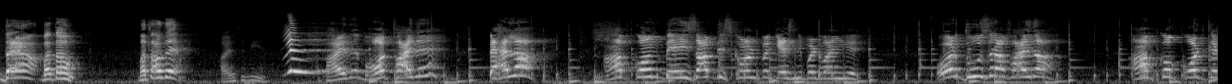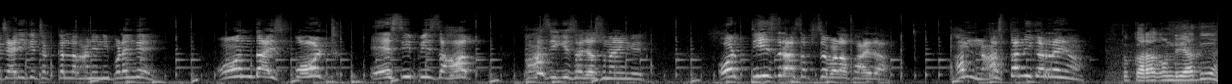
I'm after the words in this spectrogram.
दया बताओ। बताओ दया। फ़ायदे भी हैं। फ़ायदे बहुत फ़ायदे हैं। पहला आपको हम बेहिसाब डिस्काउंट पे केस निपटवाएँगे। और दूसरा फ़ायदा आपको कोर्ट कचहरी के चक्कर लगाने नहीं पड़ेंगे। ऑन द स्पॉट एसीपी साहब फांसी की सजा सुनाएँगे। और तीसरा सबसे बड़ा फ़ायदा हम नाश्ता नहीं कर रहे हैं यहाँ। तो करा कौन रियाती है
